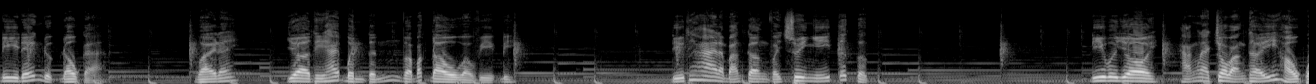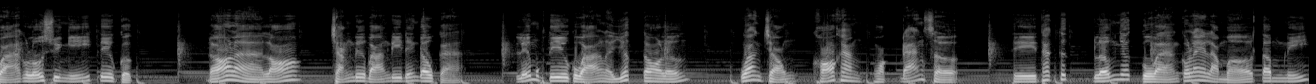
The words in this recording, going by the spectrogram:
đi đến được đâu cả. Vậy đấy, giờ thì hãy bình tĩnh và bắt đầu vào việc đi. Điều thứ hai là bạn cần phải suy nghĩ tích cực. Điều vừa rồi hẳn là cho bạn thấy hậu quả của lối suy nghĩ tiêu cực. Đó là nó chẳng đưa bạn đi đến đâu cả. Nếu mục tiêu của bạn là rất to lớn, quan trọng, khó khăn hoặc đáng sợ thì thách thức lớn nhất của bạn có lẽ là mở tâm lý.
